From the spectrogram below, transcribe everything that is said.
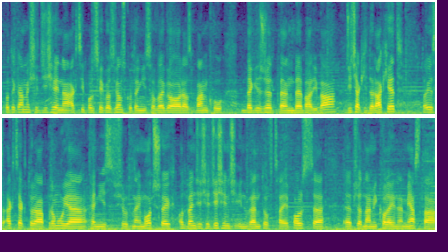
Spotykamy się dzisiaj na akcji Polskiego Związku Tenisowego oraz banku BGŻ PNB Paribas. Dzieciaki do rakiet. To jest akcja, która promuje tenis wśród najmłodszych. Odbędzie się 10 eventów w całej Polsce. E, Przed nami kolejne miasta.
